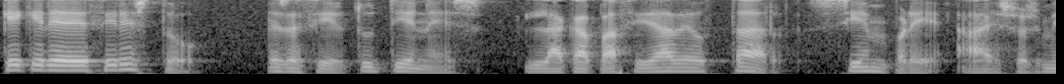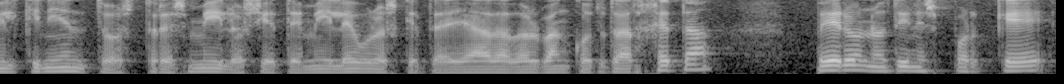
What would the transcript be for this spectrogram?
¿Qué quiere decir esto? Es decir, tú tienes la capacidad de optar siempre a esos 1.500, 3.000 o 7.000 euros que te haya dado el banco tu tarjeta, pero no tienes por qué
